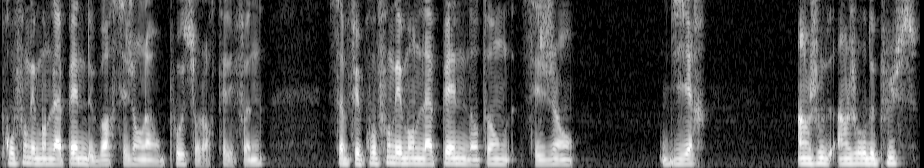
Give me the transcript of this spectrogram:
profondément de la peine de voir ces gens-là en pause sur leur téléphone. Ça me fait profondément de la peine d'entendre ces gens dire un jour, de plus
